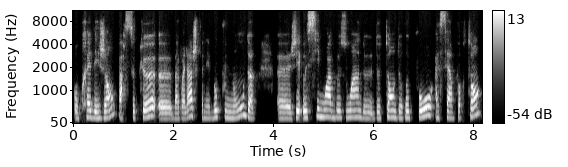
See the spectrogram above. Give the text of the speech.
auprès des gens parce que bah voilà, je connais beaucoup de monde. j'ai aussi moi besoin de, temps de repos assez important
